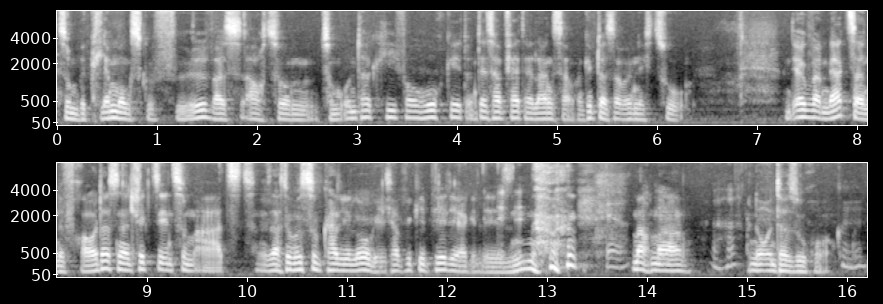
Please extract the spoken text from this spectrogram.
so ein Beklemmungsgefühl, was auch zum, zum Unterkiefer hochgeht. Und deshalb fährt er langsamer, gibt das aber nicht zu. Und irgendwann merkt seine Frau das und dann schickt sie ihn zum Arzt. Er sagt, du musst zum Kardiologe. Ich habe Wikipedia gelesen. Mach mal eine Untersuchung. Mhm.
